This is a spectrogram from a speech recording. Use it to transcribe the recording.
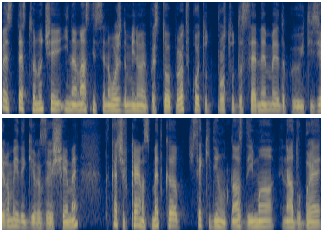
естествено, че и на нас ни се наложи да минем през този период, в който просто да седнем, да приоритизираме и да ги разрешеме. Така че в крайна сметка всеки един от нас да има една добре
